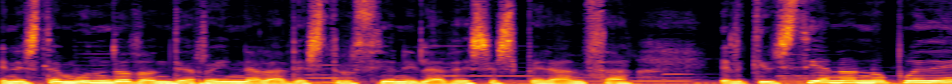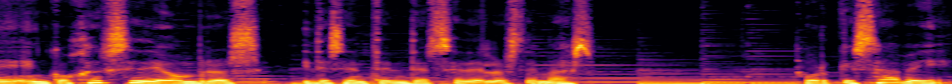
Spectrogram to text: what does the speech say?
En este mundo donde reina la destrucción y la desesperanza, el cristiano no puede encogerse de hombros y desentenderse de los demás porque sabe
